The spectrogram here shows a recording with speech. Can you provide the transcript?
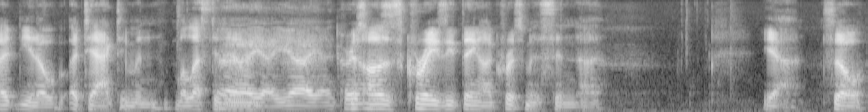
uh, you know, attacked him and molested him. Yeah, yeah, yeah, yeah. And Christmas. All this crazy thing on Christmas, and uh, yeah, so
